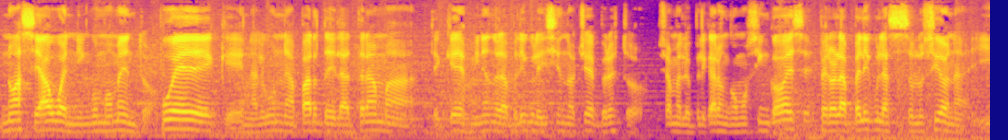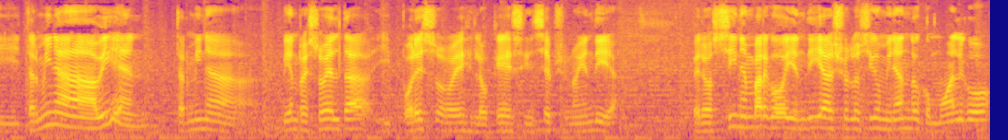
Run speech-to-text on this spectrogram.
no hace agua en ningún momento. Puede que en alguna parte de la trama te quedes mirando la película diciendo, che, pero esto ya me lo explicaron como cinco veces. Pero la película se soluciona y termina bien, termina bien resuelta y por eso es lo que es Inception hoy en día. Pero sin embargo hoy en día yo lo sigo mirando como algo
